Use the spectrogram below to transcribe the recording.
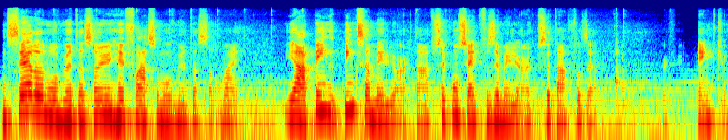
Cancela a movimentação e refaça a movimentação, vai. E ah, pensa melhor, tá? Você consegue fazer melhor do que você tá fazendo. Thank you.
